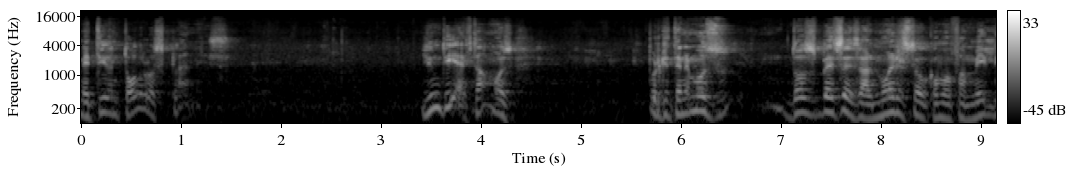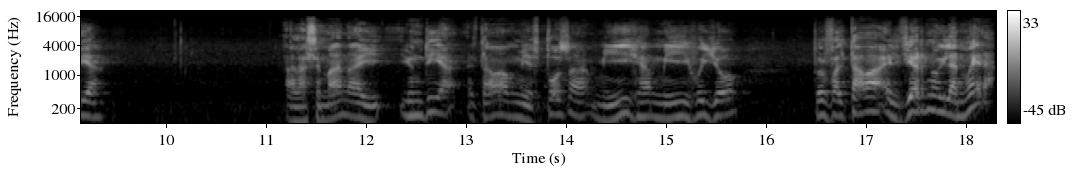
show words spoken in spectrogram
Metido en todos los planes. Y un día estamos, porque tenemos dos veces almuerzo como familia a la semana y, un día estaba mi esposa, mi hija, mi hijo y yo, pero faltaba el yerno y la nuera,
